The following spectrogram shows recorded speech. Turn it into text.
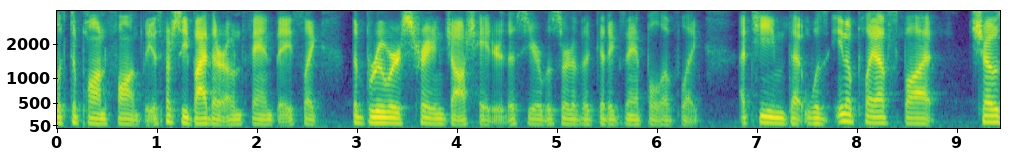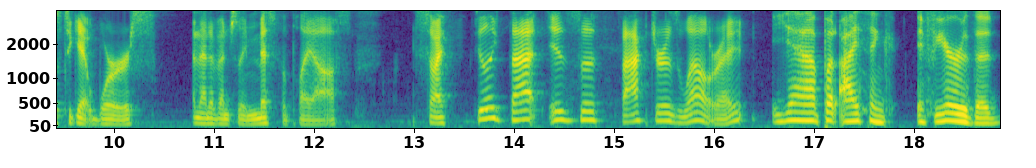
looked upon fondly, especially by their own fan base. Like the Brewers trading Josh Hader this year was sort of a good example of like a team that was in a playoff spot, chose to get worse, and then eventually missed the playoffs. So I feel like that is a factor as well, right? Yeah, but I think if you're the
